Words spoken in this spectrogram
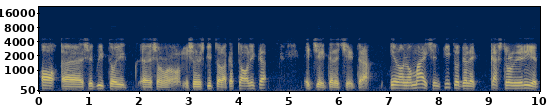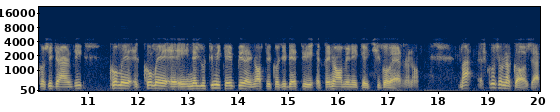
ho eh, seguito, i, eh, sono, mi sono iscritto alla Cattolica, eccetera, eccetera. Io non ho mai sentito delle castronerie così grandi come, come eh, negli ultimi tempi dai nostri cosiddetti fenomeni che ci governano. Ma scusa una cosa,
